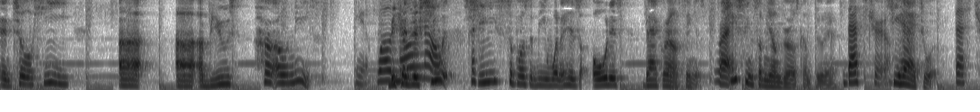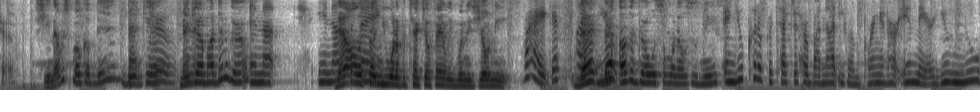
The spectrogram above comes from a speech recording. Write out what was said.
until he uh, uh, abused her own niece. Yeah. Well, Because no, if she no, was, 'cause she's supposed to be one of his oldest background singers. Right. She's seen some young girls come through there. that's true. She had to. Have. That's true. She never spoke up then. Didn't That's care. true. Didn't And- care about them girls. And that, you know, now all of a sudden you want to protect your family when it's your niece. right? It's like that you, that other girl was someone else's niece. and you could have protected her by not even bringing her in there. You knew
